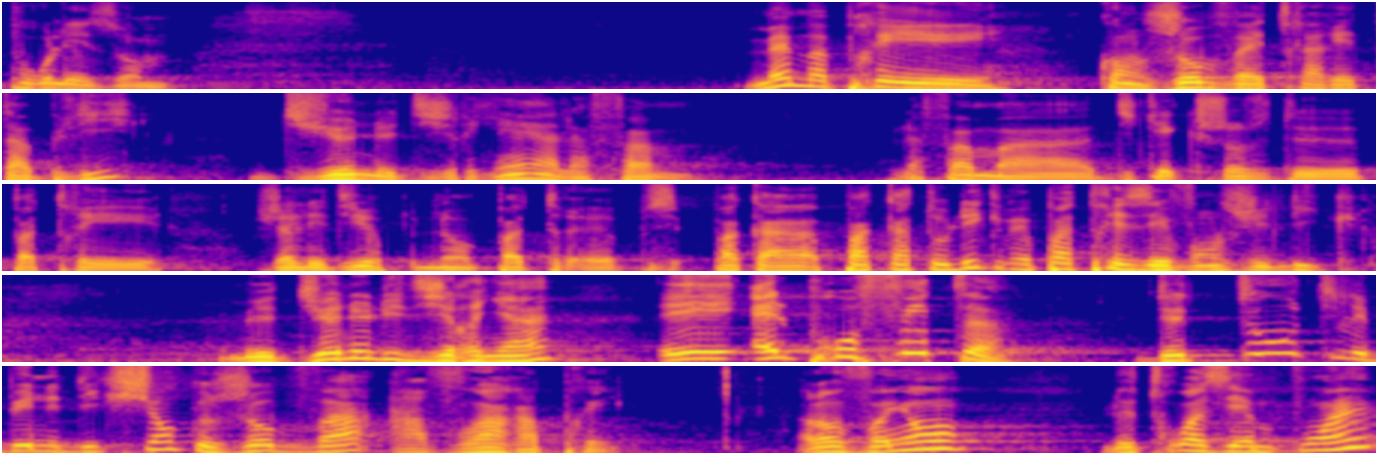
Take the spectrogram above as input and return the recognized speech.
pour les hommes. Même après, quand Job va être rétabli, Dieu ne dit rien à la femme. La femme a dit quelque chose de pas très, j'allais dire, non, pas, pas, catholique, mais pas très évangélique. Mais Dieu ne lui dit rien. Et elle profite de toutes les bénédictions que Job va avoir après. Alors voyons le troisième point,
